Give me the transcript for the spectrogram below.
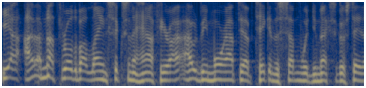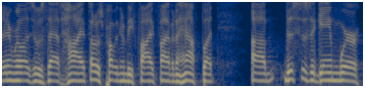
Yeah, I'm not thrilled about laying six and a half here. I, would be more apt to have taken the seven with New Mexico State. I didn't realize it was that high. I thought it was probably going to be five, five and a half. But um, this is a game where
